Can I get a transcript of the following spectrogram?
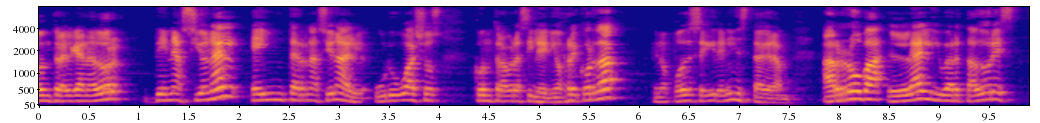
contra el ganador de Nacional e Internacional, uruguayos contra brasileños. Recordá que nos podés seguir en Instagram, arroba la Libertadores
